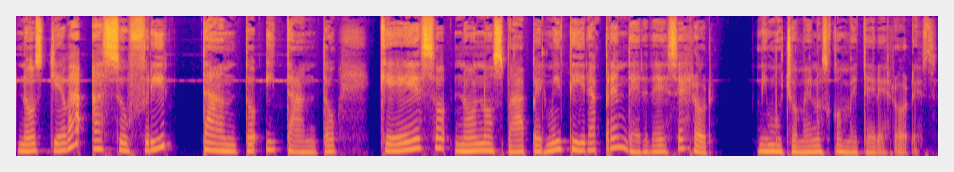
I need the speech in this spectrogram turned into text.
nos lleva a sufrir tanto y tanto que eso no nos va a permitir aprender de ese error, ni mucho menos cometer errores.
